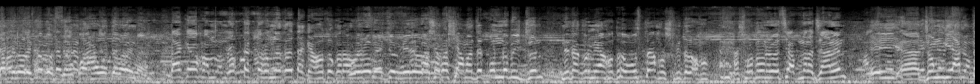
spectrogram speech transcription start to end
দেখেন ওরা কি করছে ও কথা বলতে পারে না। তাকে রক্তাক্ত হামলা করে তাকে আহত করা হয়েছে। পাশাপাশি আমাদের পনেরো বিশ জন নেতাকর্মী আহত অবস্থায় হসপিটাল হাসপাতালে রয়েছে আপনারা জানেন। এই জঙ্গি আক্তার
